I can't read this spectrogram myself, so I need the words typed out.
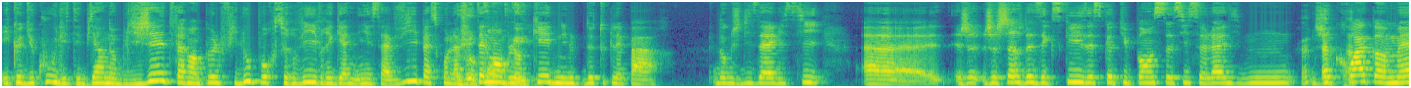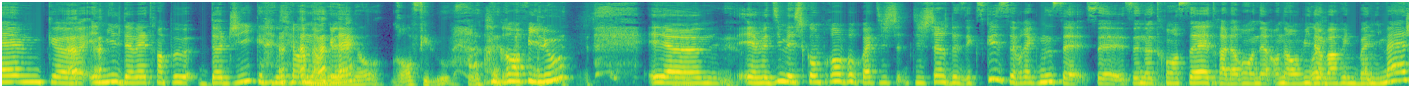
Et que du coup il était bien obligé de faire un peu le filou pour survivre et gagner sa vie parce qu'on l'avait tellement bloqué de, toutes les parts. Donc je disais à Lucie, euh, je, cherche des excuses, est-ce que tu penses ceci, cela? Hmm, Je crois quand même que Émile devait être un peu dodgy, en anglais. Non, grand filou. grand filou. Et, euh, et, elle me dit, mais je comprends pourquoi tu, tu cherches des excuses. C'est vrai que nous, c'est notre ancêtre, alors on a, on a envie d'avoir une bonne image.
